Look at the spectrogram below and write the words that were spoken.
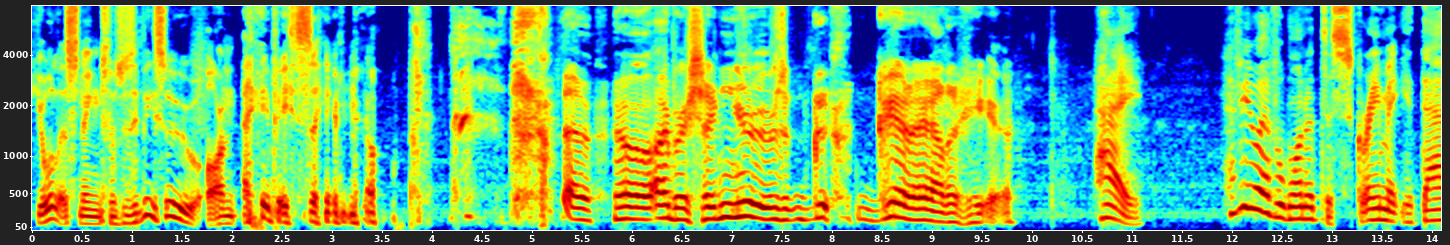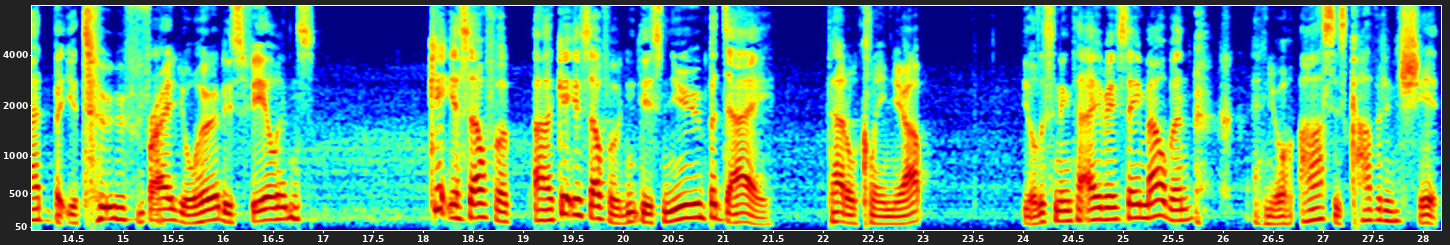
You're listening to Zoo on ABC Melbourne. Uh, uh, ABC News, g- get out of here. hey have you ever wanted to scream at your dad but you're too afraid you'll hurt his feelings? Get yourself a uh, get yourself a, this new bidet. That'll clean you up. You're listening to abc melbourne and your ass is covered in shit.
